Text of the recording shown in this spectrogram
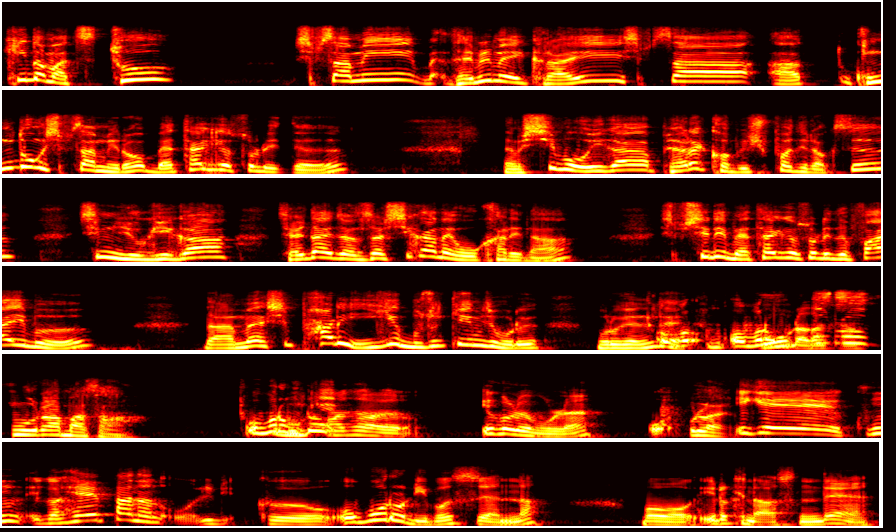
킹덤 하츠 2 13위 데빌 메이크라이 14 아, 공동 13위로 메탈 기어 솔리드 그다음에 15위가 별의 커비 슈퍼 디럭스 16위가 젤다의 전설 시간의 오카리나 17위 메탈 기어 솔리드 5 그다음에 18위 이게 무슨 게임인지 모르, 모르겠는데 오보- 오보로 무라마사. 무라마사 오보로 뭐게? 물어봐서 이걸 왜 몰라요? 오- 몰라요 이게 국 이거 해외판은 그 오보로 리버스였나? 뭐 이렇게 나왔었는데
